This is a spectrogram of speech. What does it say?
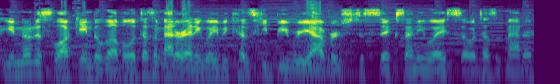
You notice Locke gained a level. It doesn't matter anyway because he'd be re-averaged to 6 anyway, so it doesn't matter.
